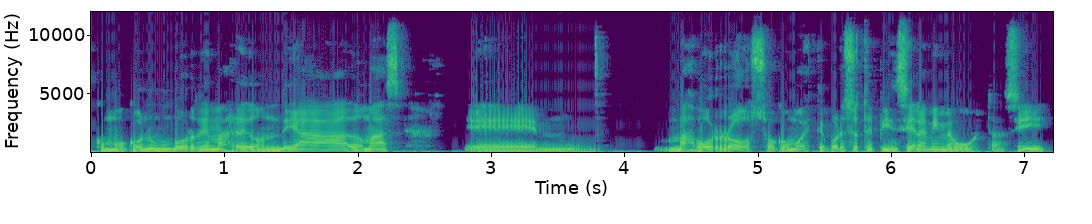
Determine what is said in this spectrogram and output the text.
como con un borde más redondeado, más, eh, más borroso, como este. Por eso este pincel a mí me gusta, ¿sí?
